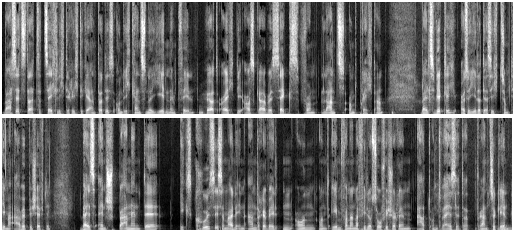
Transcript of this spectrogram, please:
was jetzt da tatsächlich die richtige Antwort ist. Und ich kann es nur jedem empfehlen. Hört euch die Ausgabe 6 von Lanz und Brecht an, weil es wirklich, also jeder, der sich zum Thema Arbeit beschäftigt, weil es ein spannender Exkurs ist einmal in andere Welten und, und eben von einer philosophischeren Art und Weise da dran zu gehen.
